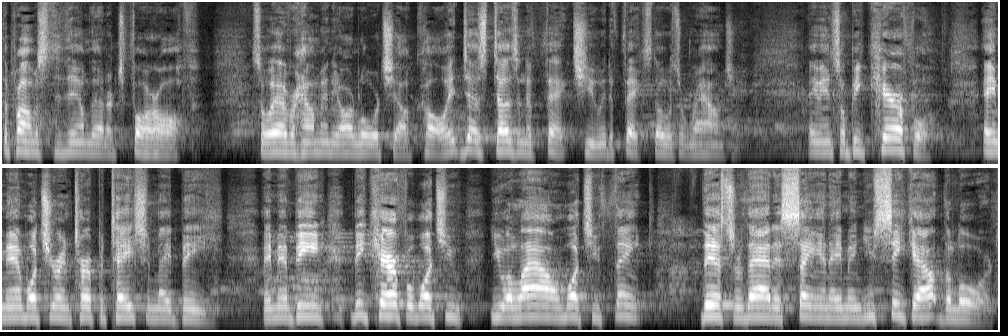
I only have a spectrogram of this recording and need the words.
The promise to them that are far off. So, ever how many our Lord shall call. It just doesn't affect you, it affects those around you. Amen. So be careful amen, what your interpretation may be. Amen. Be, be careful what you, you allow and what you think this or that is saying. Amen. You seek out the Lord.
